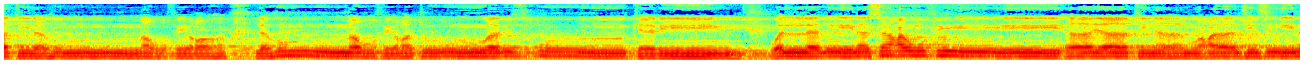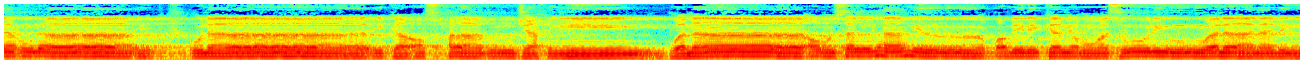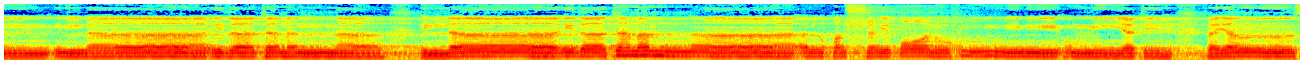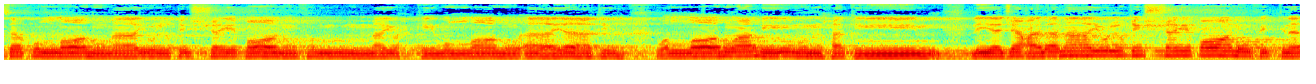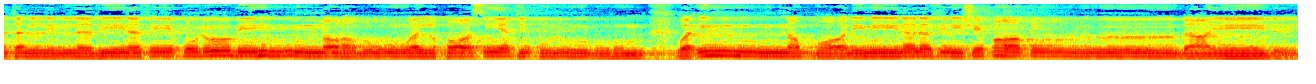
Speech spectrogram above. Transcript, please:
الصالحات لهم مغفرة لهم مغفرة ورزق كريم. والذين سعوا في آياتنا معاجزين أولئك أولئك أصحاب الجحيم. وما أرسلنا من قبلك من رسول ولا نبي إلا إذا تمنى إلا إذا تمنى ألقى الشيطان في أمنيته. فينسخ الله ما يلقي الشيطان ثم يحكم الله آياته والله عليم حكيم. ليجعل ما يلقي الشيطان فتنة للذين في قلوبهم مرض والقاسية قلوبهم وإن الظالمين لفي شقاق بعيد.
